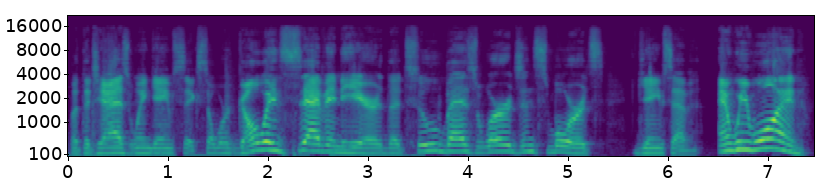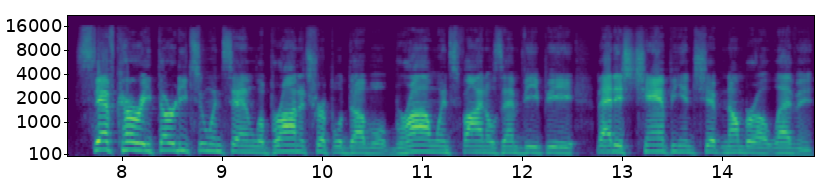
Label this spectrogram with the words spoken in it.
But the Jazz win game six. So we're going seven here. The two best words in sports, game seven. And we won. Steph Curry 32 and 10, LeBron a triple double, Bron wins finals MVP. That is championship number 11.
